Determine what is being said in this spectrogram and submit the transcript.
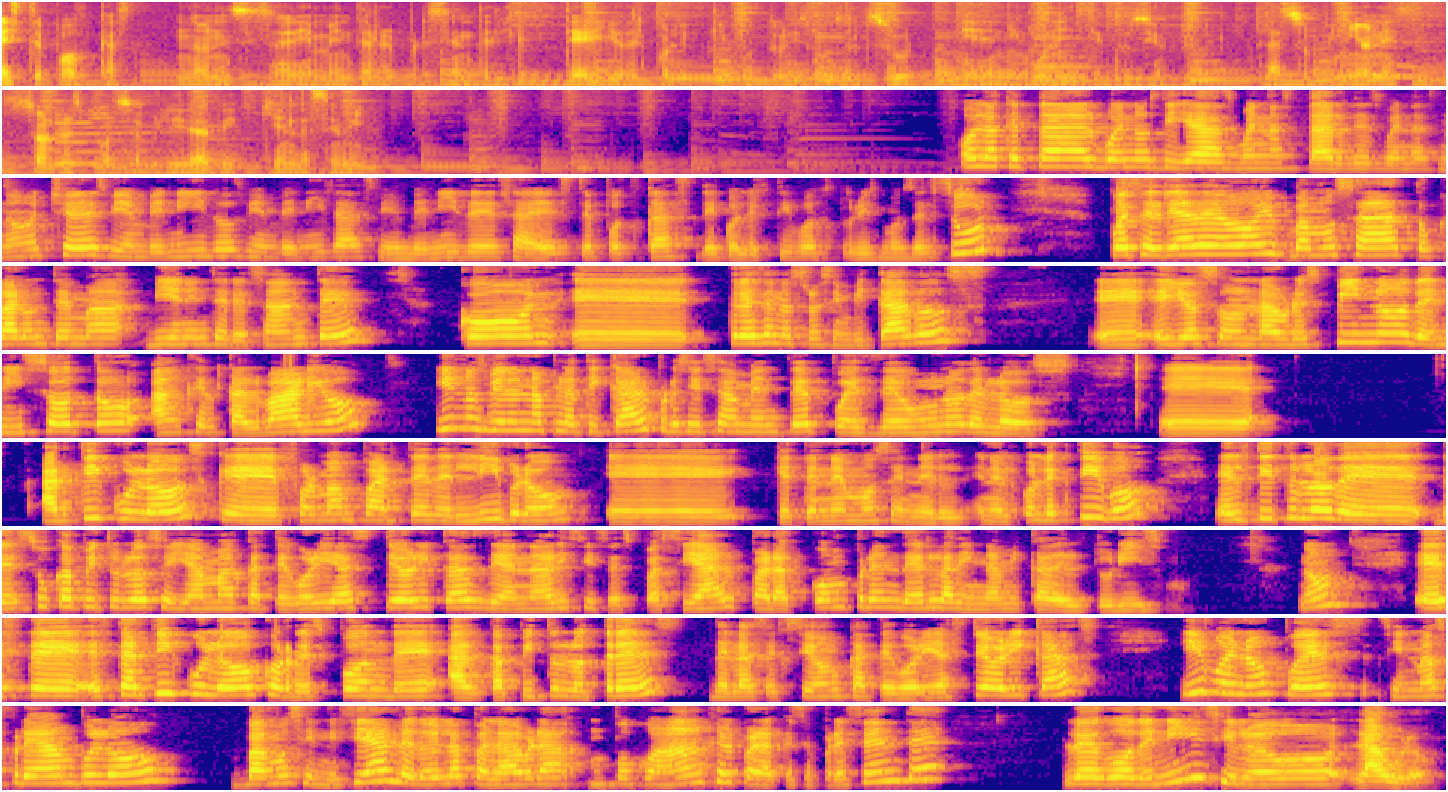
Este podcast no necesariamente representa el criterio del colectivo Turismos del Sur ni de ninguna institución. Las opiniones son responsabilidad de quien las emite. Hola, ¿qué tal? Buenos días, buenas tardes, buenas noches. Bienvenidos, bienvenidas, bienvenides a este podcast de Colectivos Turismos del Sur. Pues el día de hoy vamos a tocar un tema bien interesante con eh, tres de nuestros invitados. Eh, ellos son Laura Espino, Denis Soto, Ángel Calvario, y nos vienen a platicar precisamente pues de uno de los eh, artículos que forman parte del libro eh, que tenemos en el, en el, colectivo. El título de, de, su capítulo se llama Categorías teóricas de análisis espacial para comprender la dinámica del turismo. ¿no? Este, este artículo corresponde al capítulo 3 de la sección Categorías teóricas y bueno, pues sin más preámbulo, vamos a iniciar. Le doy la palabra un poco a Ángel para que se presente, luego Denise y luego Lauro.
